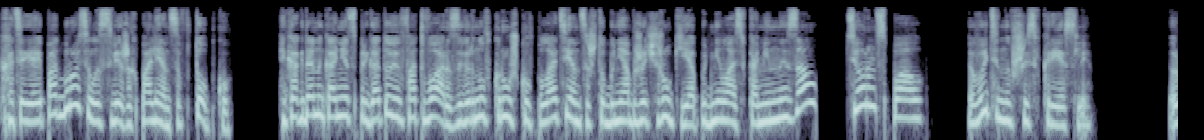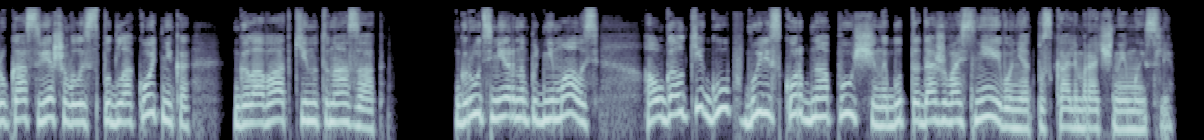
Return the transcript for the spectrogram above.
хотя я и подбросила свежих поленцев в топку. И когда, наконец, приготовив отвар, завернув кружку в полотенце, чтобы не обжечь руки, я поднялась в каминный зал, Терн спал, вытянувшись в кресле. Рука свешивалась с подлокотника, голова откинута назад. Грудь мерно поднималась, а уголки губ были скорбно опущены, будто даже во сне его не отпускали мрачные мысли.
